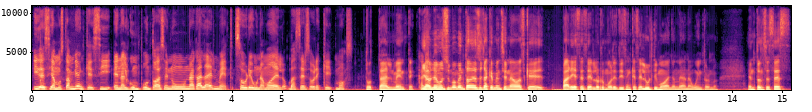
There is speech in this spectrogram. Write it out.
Y decíamos también que si en algún punto hacen una gala del Met sobre una modelo, va a ser sobre Kate Moss. Totalmente. Y hablemos un momento de eso, ya que mencionabas que parece ser, los rumores dicen que es el último año de Anna Winter, ¿no? Entonces es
